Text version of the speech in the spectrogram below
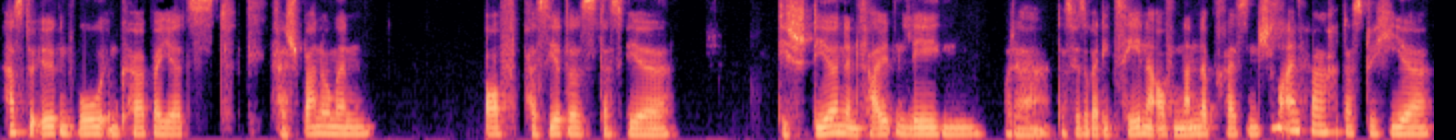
Hast du irgendwo im Körper jetzt Verspannungen? Oft passiert es, dass wir die Stirn in Falten legen oder dass wir sogar die Zähne aufeinander pressen. Schau einfach, dass du hier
